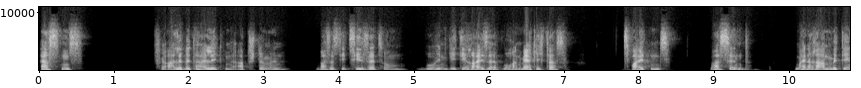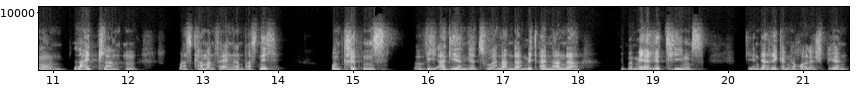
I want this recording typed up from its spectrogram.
erstens für alle Beteiligten abstimmen, was ist die Zielsetzung, wohin geht die Reise, woran merke ich das? Zweitens, was sind meine Rahmenbedingungen, Leitplanken, was kann man verändern, was nicht? Und drittens, wie agieren wir zueinander, miteinander über mehrere Teams, die in der Regel eine Rolle spielen,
